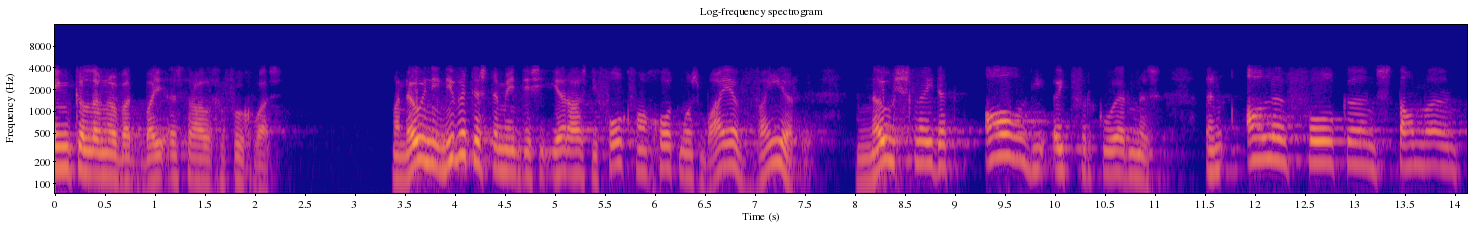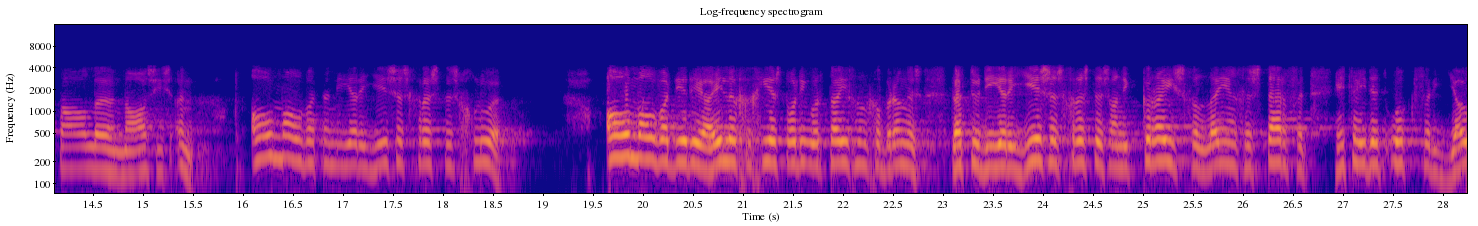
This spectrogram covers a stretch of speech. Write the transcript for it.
enkelinge wat by Israel gevoeg was. Maar nou in die Nuwe Testamentiese era is die volk van God mos baie wyeer Nou sluit dit al die uitverkorenes in alle volke en stamme en tale en nasies in. Almal wat in die Here Jesus Christus glo. Almal wat deur die Heilige Gees tot die oortuiging gebring is dat toe die Here Jesus Christus aan die kruis gelei en gesterf het, het hy dit ook vir jou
